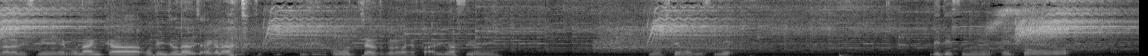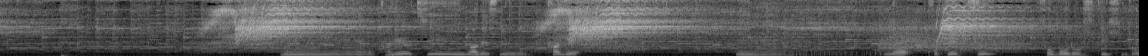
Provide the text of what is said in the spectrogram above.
からですね、もうなんか、お天井になるんじゃないかなって思っちゃうところはやっぱありますよね。どうしてもですね。でですね、えっ、と、えー、影打ちはですね、影、えー、の、小鉄、そぼろすけひろ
